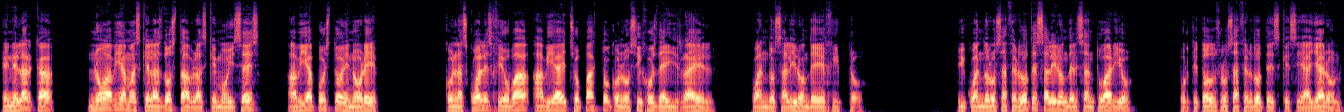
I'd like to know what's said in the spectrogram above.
En el arca no había más que las dos tablas que Moisés había puesto en Horeb, con las cuales Jehová había hecho pacto con los hijos de Israel, cuando salieron de Egipto. Y cuando los sacerdotes salieron del santuario, porque todos los sacerdotes que se hallaron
